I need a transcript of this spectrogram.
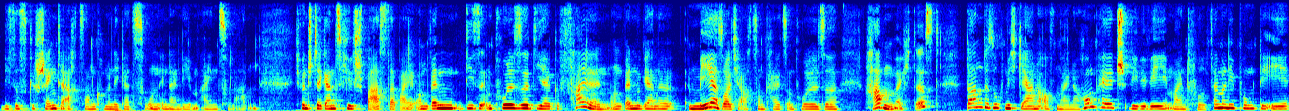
dieses Geschenk der achtsamen Kommunikation in dein Leben einzuladen. Ich wünsche dir ganz viel Spaß dabei. Und wenn diese Impulse dir gefallen und wenn du gerne mehr solche Achtsamkeitsimpulse haben möchtest, dann besuch mich gerne auf meiner Homepage www.mindfulfamily.de.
